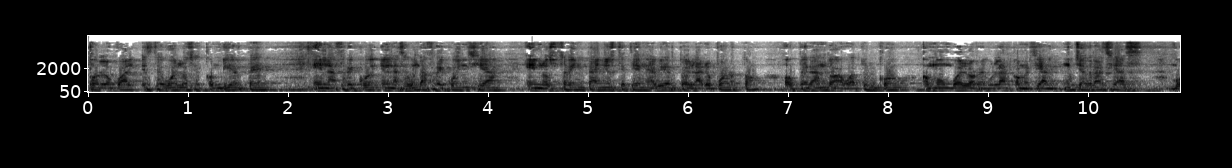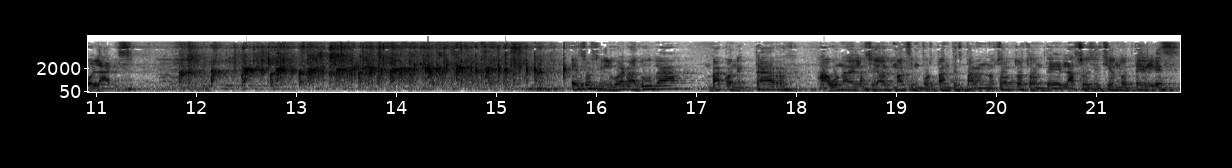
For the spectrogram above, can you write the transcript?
por lo cual este vuelo se convierte en la, en la segunda frecuencia en los 30 años que tiene abierto el aeropuerto, operando a como un vuelo regular comercial. Muchas gracias, Volaris. Eso sin lugar a duda va a conectar a una de las ciudades más importantes para nosotros, donde la Asociación de Hoteles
